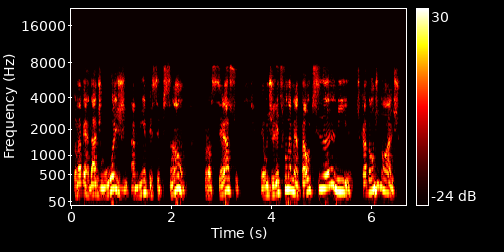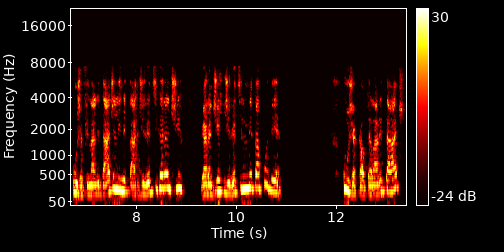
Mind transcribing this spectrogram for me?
Então, na verdade, hoje, a minha percepção, processo é um direito fundamental de cidadania, de cada um de nós, cuja finalidade é limitar direitos e garantir, garantir direitos e limitar poder. Cuja cautelaridade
